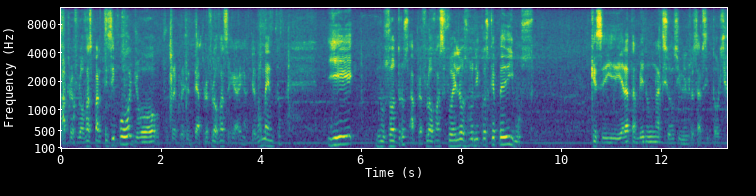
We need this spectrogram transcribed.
Apreflofas participó, yo representé a Apreflofas en aquel momento y nosotros, Apreflofas, fue los únicos que pedimos que se diera también una acción civil resarcitoria.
